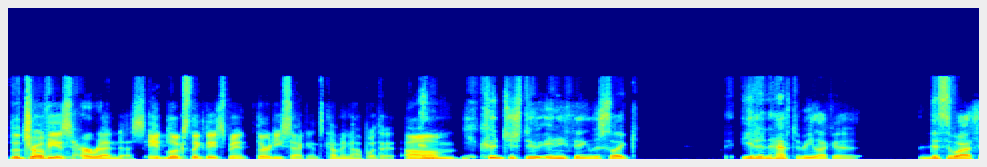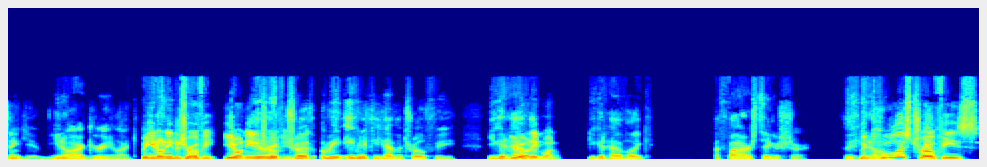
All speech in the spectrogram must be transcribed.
The trophy is horrendous. It looks like they spent 30 seconds coming up with it. And Um, you could just do anything. Just like you didn't have to be like a. This is why I think you know I agree. Like but you don't need a trophy. You don't need you a don't trophy. Matt. I mean, even if you have a trophy, You could You have don't a- need one. You could have like a fire extinguisher. You The know, coolest trophies,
